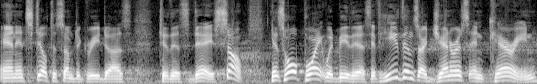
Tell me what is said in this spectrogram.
and it still to some degree does to this day. So his whole point would be this if heathens are generous and caring,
